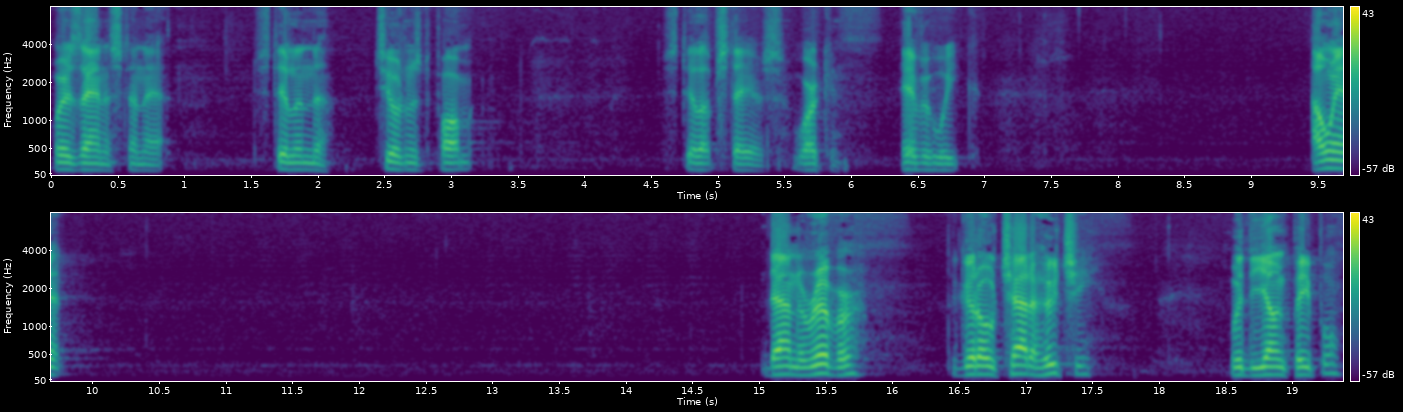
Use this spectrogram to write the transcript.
Where's Aniston at? Still in the children's department? Still upstairs working every week. I went down the river, the good old Chattahoochee with the young people.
